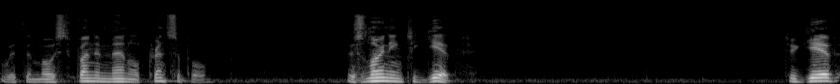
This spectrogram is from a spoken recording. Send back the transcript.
with the most fundamental principle is learning to give. To give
